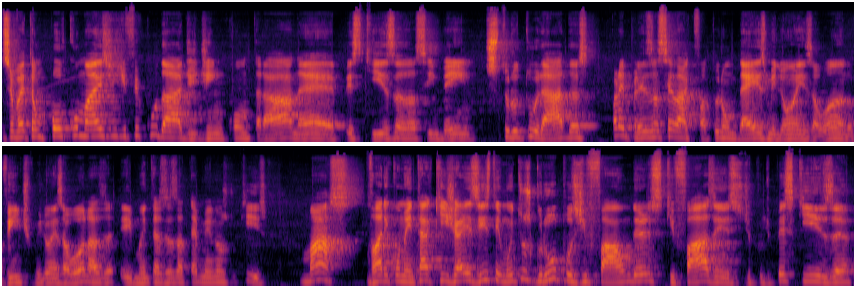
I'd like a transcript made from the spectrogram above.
Você vai ter um pouco mais de dificuldade de encontrar né, pesquisas assim bem estruturadas para empresas, sei lá, que faturam 10 milhões ao ano, 20 milhões ao ano e muitas vezes até menos do que isso. Mas vale comentar que já existem muitos grupos de founders que fazem esse tipo de pesquisa.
